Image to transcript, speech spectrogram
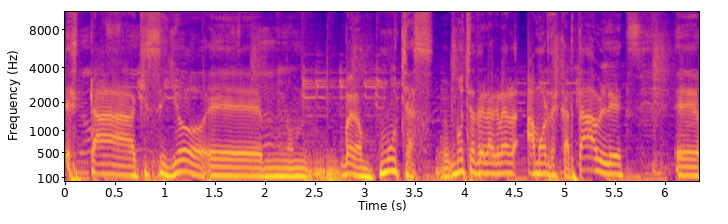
está, qué sé yo, eh, bueno, muchas, muchas de la gran Amor Descartable. Eh,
